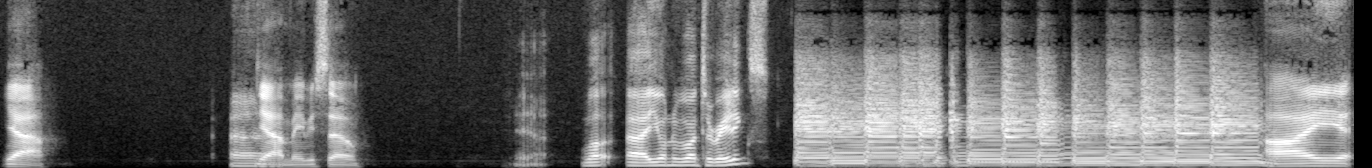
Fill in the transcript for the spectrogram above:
Yeah. Uh, yeah, maybe so. Yeah. Well, uh, you want to move on to ratings? I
